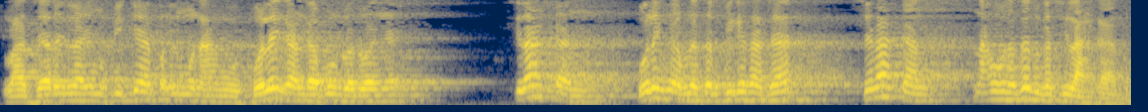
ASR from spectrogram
Pelajarilah ilmu fikih atau ilmu nahwu. Boleh enggak gabung dua-duanya? Silahkan. Boleh enggak belajar fikih saja? Silahkan. Nahwu saja juga silahkan.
